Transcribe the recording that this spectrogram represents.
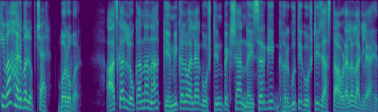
किंवा हर्बल उपचार. बरोबर. आजकाल लोकांना ना केमिकलवाल्या गोष्टींपेक्षा नैसर्गिक घरगुती गोष्टी जास्त आवडायला लागल्या आहेत.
